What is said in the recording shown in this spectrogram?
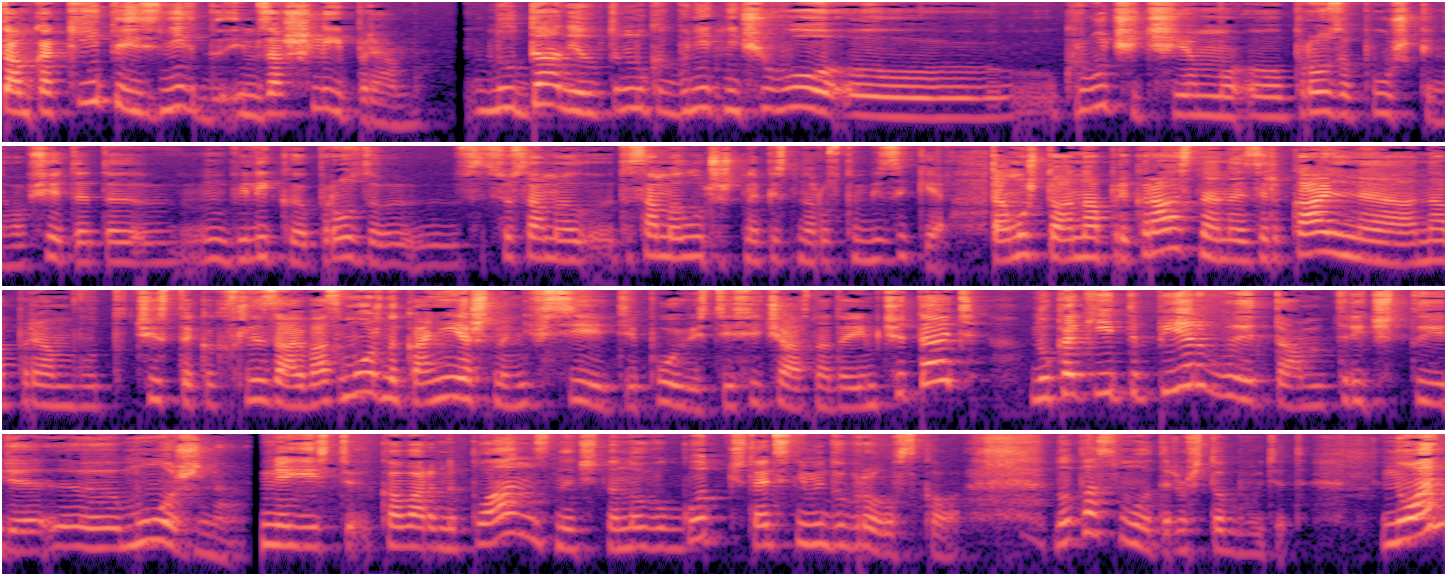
Там какие-то из них им зашли прям. Ну да, нет, ну как бы нет ничего круче, чем э, проза Пушкина. Вообще это, это ну, великая проза, все самое, это самое лучшее, что написано на русском языке. Потому что она прекрасная, она зеркальная, она прям вот чистая, как слеза. И, возможно, конечно, не все эти повести сейчас надо им читать, но какие-то первые там 3-4 э, можно. У меня есть коварный план, значит, на Новый год читать с ними Дубровского. Ну, посмотрим, что будет. Но они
